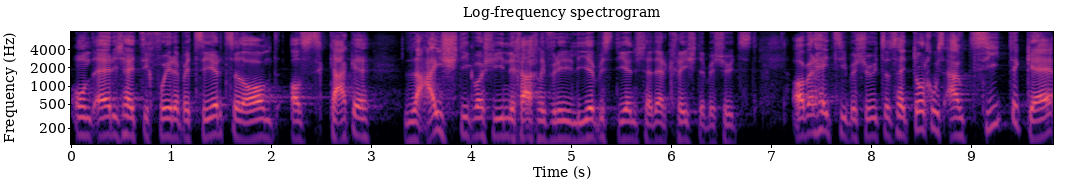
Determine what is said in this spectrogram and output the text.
Und er hat sich von ihr beziehen lassen und als Gegenleistung wahrscheinlich auch ein bisschen für ihren Liebesdienst hat er Christen beschützt aber er hat sie beschützt. Es hat durchaus auch Zeiten gegeben,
